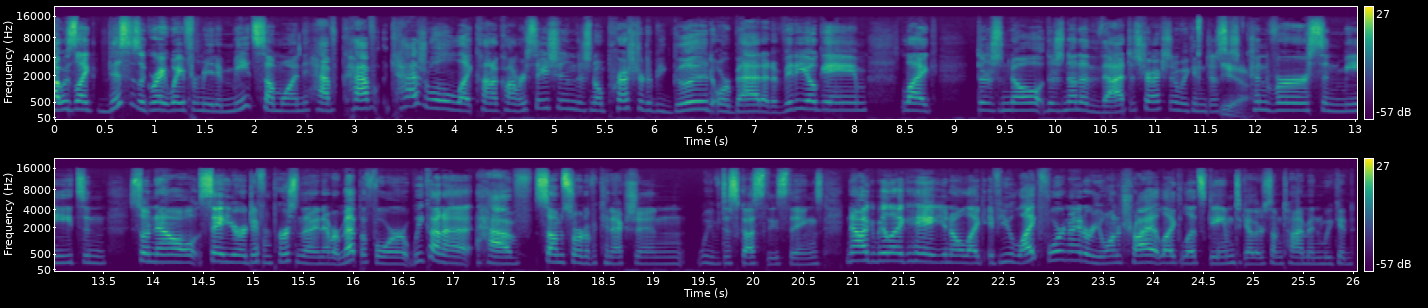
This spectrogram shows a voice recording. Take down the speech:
I was like, this is a great way for me to meet someone, have have casual like kind of conversation. There's no pressure to be good or bad at a video game. Like there's no there's none of that distraction. We can just Yeah. converse and meet. And so now, say you're a different person that I never met before, we kind of have some sort of a connection. We've discussed these things. Now I could be like, hey, you know, like if you like Fortnite or you want to try it, like let's game together sometime, and we could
